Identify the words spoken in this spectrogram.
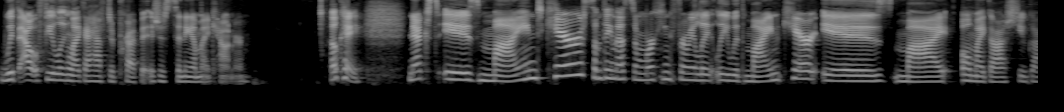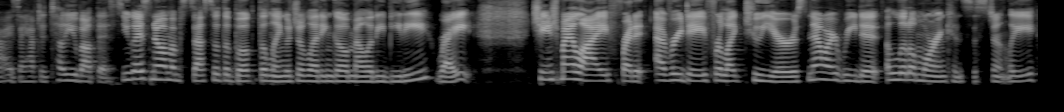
without feeling like I have to prep it. It's just sitting on my counter. Okay, next is mind care. Something that's been working for me lately with mind care is my, oh my gosh, you guys, I have to tell you about this. You guys know I'm obsessed with the book, The Language of Letting Go, Melody Beattie, right? Changed my life, read it every day for like two years. Now I read it a little more inconsistently.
